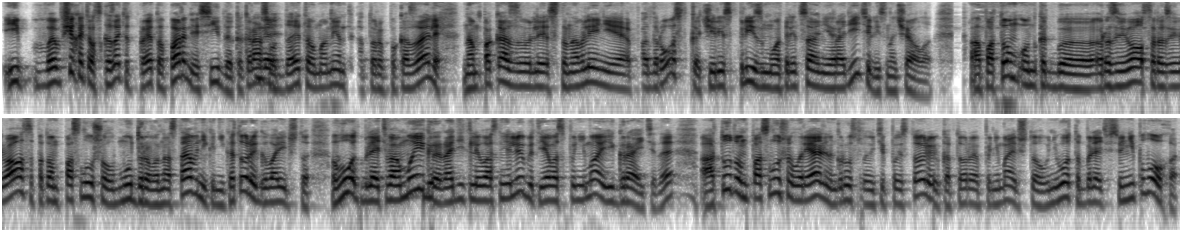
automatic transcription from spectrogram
И вообще хотел сказать вот про этого парня Сида. Как раз Да. вот до этого момента, который показали, нам показывали становление подростка через призму отрицания родителей сначала, а потом он как бы развивался, развивался, потом послушал мудрого наставника, не который говорит, что вот, блядь, вам игры, родители вас не любят, я вас понимаю, играйте, да? А тут он послушал реально грустную типа историю, которая понимает, что у него-то, блядь, все неплохо.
